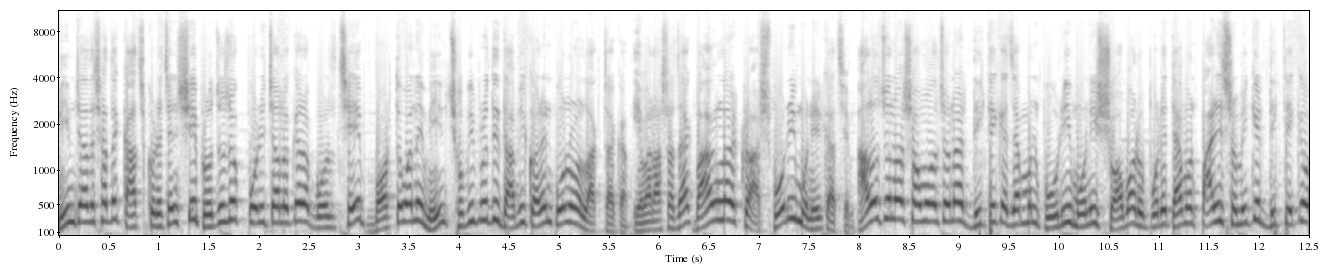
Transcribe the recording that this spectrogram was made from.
মিম যাদের সাথে কাজ করেছেন, সেই প্রযোজক পরিচালকেরা বলছে, বর্তমানে মিম ছবি প্রতি দাবি করেন পনেরো লাখ টাকা। এবার আসা যাক বাংলার ক্রাশ পরিমণির কাছে। আলোচনা সমালোচনার দিক থেকে যেমন পরিমণি সবার উপরে, তেমন পারিশ্রমিকের দিক থেকেও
